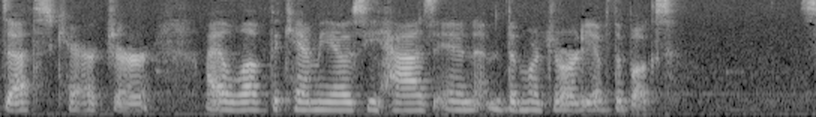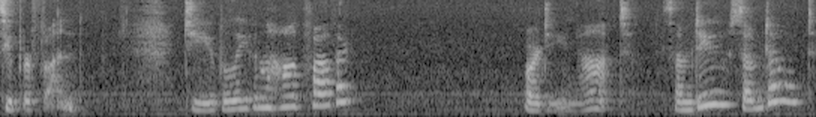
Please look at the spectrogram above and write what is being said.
Death's character. I love the cameos he has in the majority of the books. Super fun. Do you believe in the Hogfather? Or do you not? Some do, some don't.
